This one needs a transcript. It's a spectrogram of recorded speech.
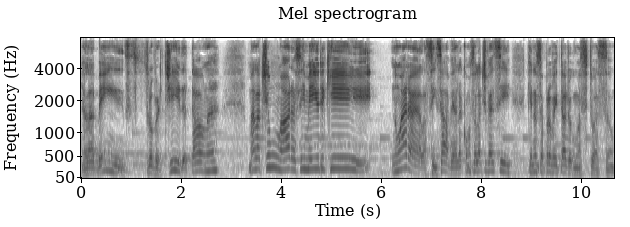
Ela é bem extrovertida e tal, né? Mas ela tinha um ar assim meio de que não era ela assim, sabe? Era como se ela tivesse querendo se aproveitar de alguma situação.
